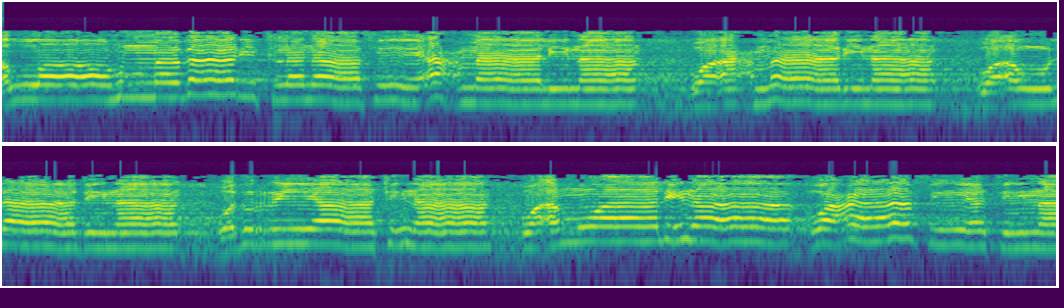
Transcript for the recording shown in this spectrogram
اللهم بارك لنا في أعمالنا. وأعمارنا وأولادنا وذرياتنا وأموالنا وعافيتنا.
